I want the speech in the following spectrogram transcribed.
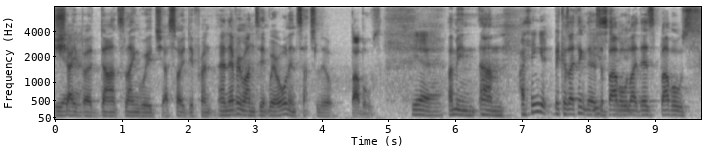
Yeah. shape a dance language are so different, and everyone's in, we're all in such little bubbles. Yeah. I mean, um, I think it. because I think there's a bubble like there's bubbles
